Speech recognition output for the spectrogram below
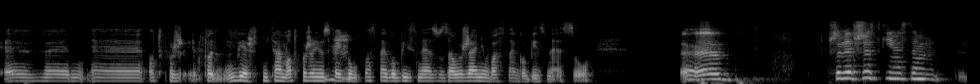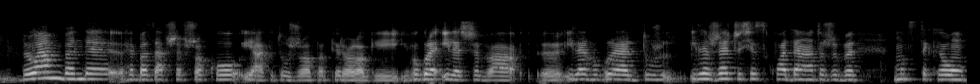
e, w, e, otworzy, wiesz, w całym otworzeniu mhm. swojego własnego biznesu, założeniu własnego biznesu? E, przede wszystkim jestem, byłam, będę chyba zawsze w szoku, jak dużo papierologii i w ogóle ile trzeba, ile w ogóle dużo, ile rzeczy się składa na to, żeby móc taką,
